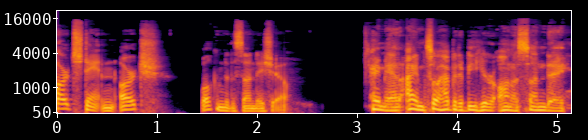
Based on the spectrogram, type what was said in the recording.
Arch Stanton. Arch, welcome to the Sunday show. Hey man, I am so happy to be here on a Sunday.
